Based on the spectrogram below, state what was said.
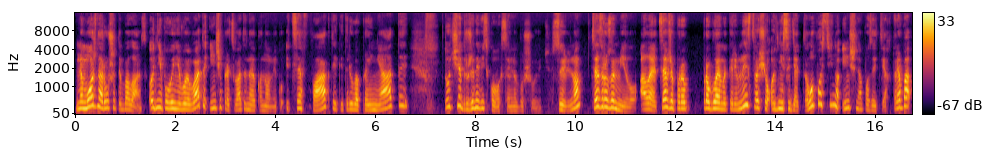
Не можна рушити баланс. Одні повинні воювати, інші працювати на економіку. І це факт, який треба прийняти. Тут ще дружини військових сильно бушують. Сильно, це зрозуміло. Але це вже проблеми керівництва, що одні сидять в тилу постійно, інші на позиціях. Треба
